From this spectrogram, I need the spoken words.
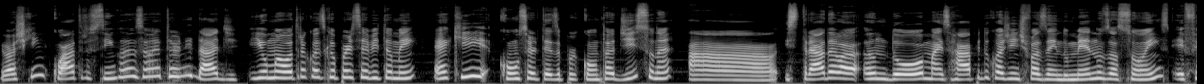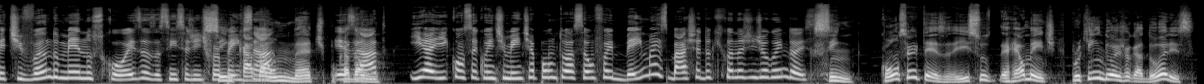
Eu acho que em quatro, cinco, elas são uma eternidade. E uma outra coisa que eu percebi também é que, com certeza por conta disso, né? A estrada, ela andou mais rápido com a gente fazendo menos ações, efetivando menos coisas, assim, se a gente for Sim, pensar. cada um, né? Tipo, cada um. E aí, consequentemente, a pontuação foi bem mais baixa do que quando a gente jogou em dois. Sim, com certeza. Isso é realmente. Porque em dois jogadores,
